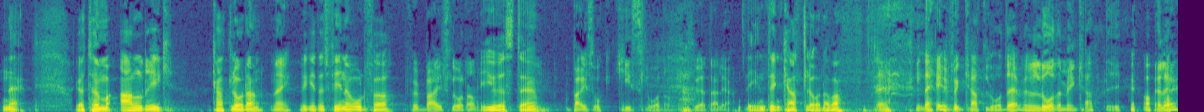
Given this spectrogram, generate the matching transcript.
Nej. Jag tömmer aldrig kattlådan, Nej. vilket är ett finare ord för. För bajslådan? Just det. Bajs och kisslådan, om vi ska ärliga. Det är inte en kattlåda, va? Nej, för kattlåda är väl en låda med en katt i? Eller?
